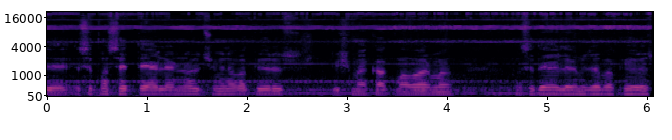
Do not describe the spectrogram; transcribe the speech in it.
İşte ısıtma set değerlerinin ölçümüne bakıyoruz. Düşme kalkma var mı? Isı değerlerimize bakıyoruz.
